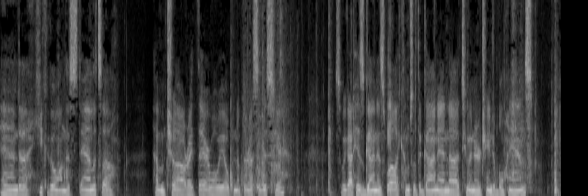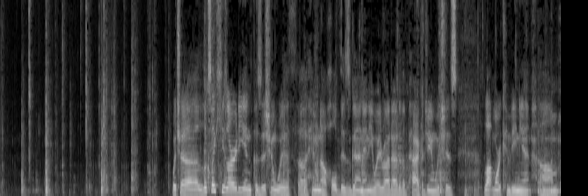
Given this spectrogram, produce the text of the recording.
and uh, he could go on this stand. Let's uh, have him chill out right there while we open up the rest of this here. So we got his gun as well. He comes with a gun and uh, two interchangeable hands. Which uh, looks like he's already in position with uh, him to hold this gun anyway, right out of the packaging, which is a lot more convenient um,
